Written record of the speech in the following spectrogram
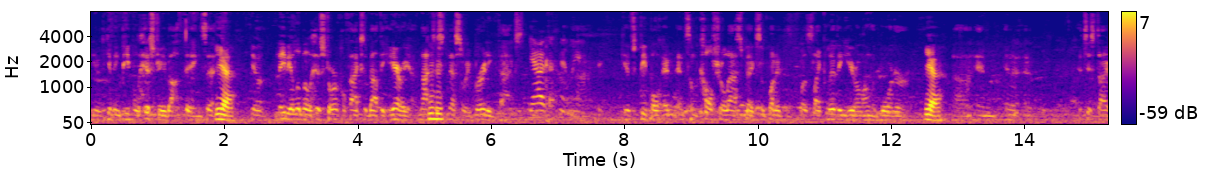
you know, giving people history about things that Yeah. you know maybe a little bit of historical facts about the area, not Mm-hmm. just necessarily birding facts. Yeah, definitely. It gives people and, and some cultural aspects of what it was like living here along the border, Yeah. uh, and and uh, it's just I,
